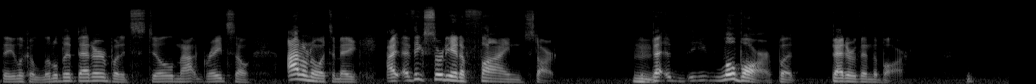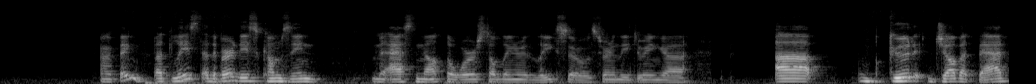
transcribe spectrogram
they look a little bit better, but it's still not great. So I don't know what to make. I, I think Surdy had a fine start. Hmm. Be- low bar, but better than the bar. I think at least at the very least comes in as not the worst top laner in the league, so certainly doing a, a good job at that.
